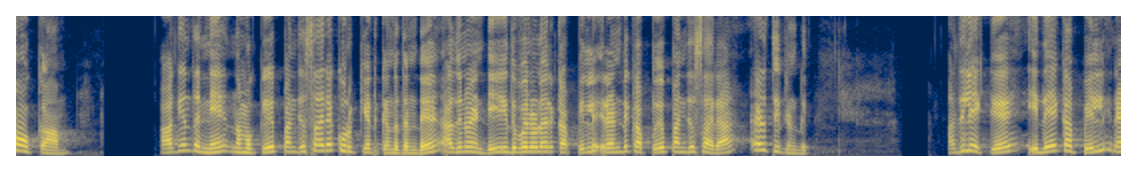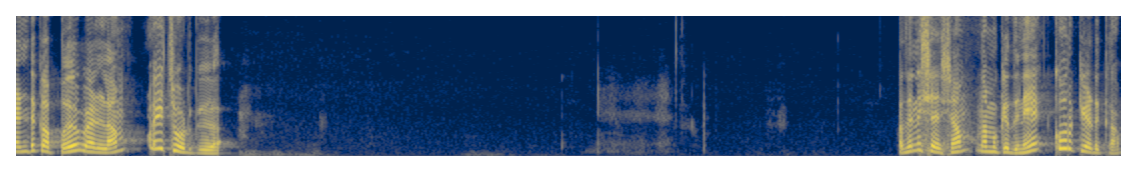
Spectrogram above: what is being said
നോക്കാം. ആദ്യം തന്നെ നമുക്ക് പഞ്ചസാര കുറുക്കിയെടുക്കേണ്ടതുണ്ട്. അതിനുവേണ്ടി ഇതുപോലുള്ള ഒരു കപ്പിൽ രണ്ട് കപ്പ് പഞ്ചസാര എടുത്തിട്ടുണ്ട്. അതിലേക്ക് ഇതേ കപ്പിൽ രണ്ട് കപ്പ് വെള്ളം ഒഴിച്ചു കൊടുക്കുക. അതിനുശേഷം നമുക്കിതിനെ കുറുക്കിയെടുക്കാം.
